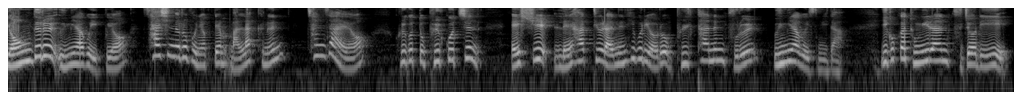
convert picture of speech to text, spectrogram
영들을 의미하고 있고요. 사신으로 번역된 מלאך는 천사예요. 그리고 또 불꽃은 אש להט라는 히브리어로 불타는 불을 의미하고 있습니다. 이것과 동일한 구절이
